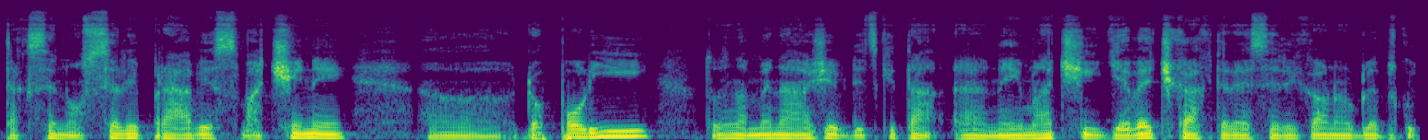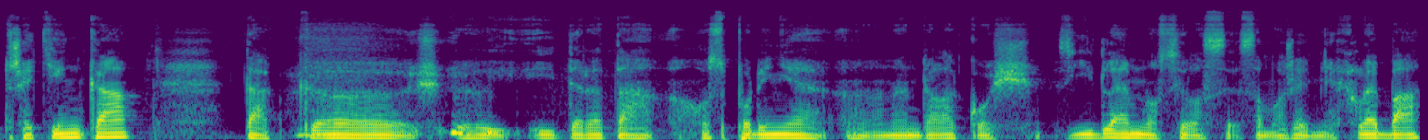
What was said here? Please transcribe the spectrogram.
tak se nosily právě svačiny eh, do polí. To znamená, že vždycky ta eh, nejmladší děvečka, které se říkal na Rudlepsku třetinka, tak eh, jí teda ta hospodyně nadala koš s jídlem, nosila se samozřejmě chleba,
